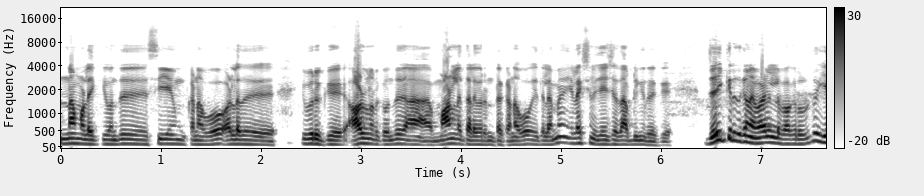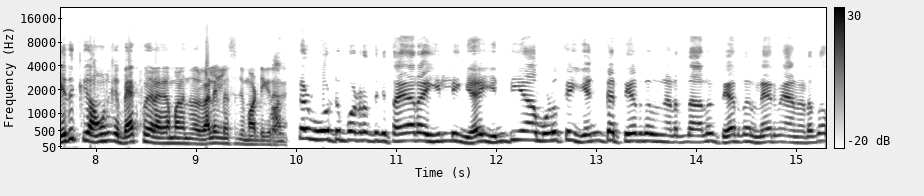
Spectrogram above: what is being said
அண்ணாமலைக்கு வந்து சிஎம் கனவோ அல்லது இவருக்கு ஆளுநருக்கு வந்து மாநில தலைவர்ன்ற கனவோ இது எல்லாமே எலெக்ஷன் ஜெயிச்சதா அப்படிங்கிறது எதுக்கான வேலையில் பார்க்குறது எதுக்கு அவங்களுக்கு பேக் ஃபயர் ஆகாம இந்த வேலைகளை செஞ்சு மாட்டேங்கிறாங்க மக்கள் ஓட்டு போடுறதுக்கு தயாரா இல்லைங்க. இந்தியா முழுக்க எங்க தேர்தல் நடந்தாலும் தேர்தல் நேர்மையா நடந்தா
